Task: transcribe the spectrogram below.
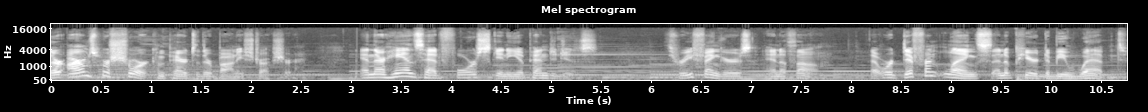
Their arms were short compared to their body structure, and their hands had four skinny appendages three fingers and a thumb that were different lengths and appeared to be webbed.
